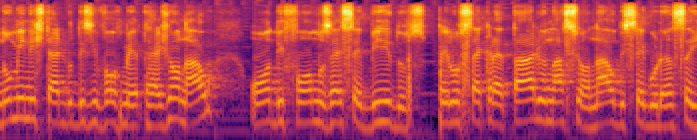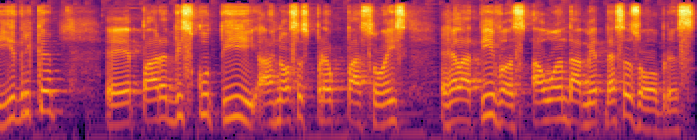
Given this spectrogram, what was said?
no Ministério do Desenvolvimento Regional, onde fomos recebidos pelo secretário nacional de Segurança Hídrica é, para discutir as nossas preocupações relativas ao andamento dessas obras.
